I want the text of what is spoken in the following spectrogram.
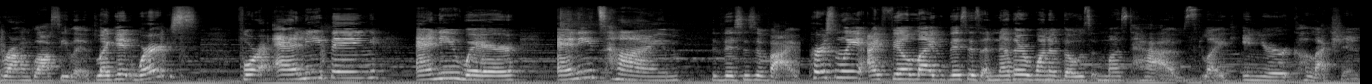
brown glossy lip. Like it works for anything, anywhere, anytime this is a vibe. Personally, I feel like this is another one of those must-haves like in your collection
